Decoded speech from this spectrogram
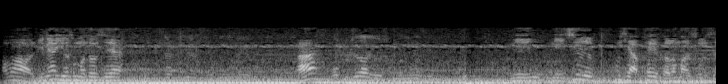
好不好？里面有什么东西？啊？我不知道有什么东西。你你是不想配合了吗？是不是？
